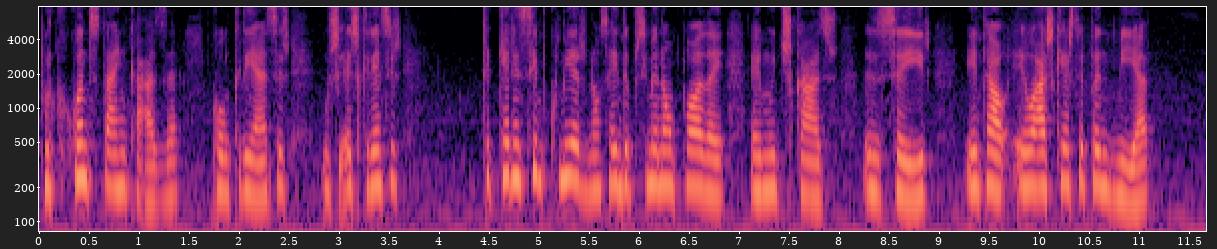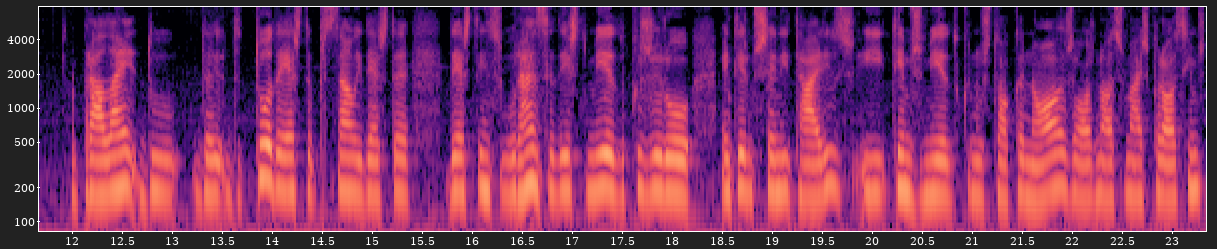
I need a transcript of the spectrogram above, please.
Porque quando se está em casa com crianças, os, as crianças querem sempre comer, não sei, ainda por cima não podem, em muitos casos, eh, sair. Então, eu acho que esta pandemia para além do, de, de, toda esta pressão e desta, desta insegurança, deste medo que gerou em termos sanitários, e temos medo que nos toque a nós ou aos nossos mais próximos,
